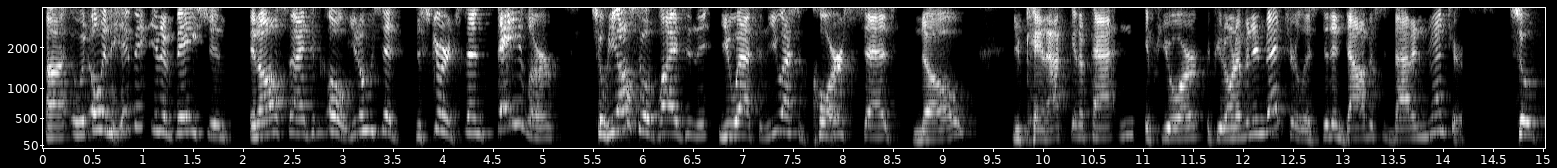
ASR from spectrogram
uh, it would oh, inhibit innovation in all scientific. Oh, you know who said discourage? Then Thaler. So he also applies in the US. And the US, of course, says no, you cannot get a patent if you're if you don't have an inventor listed, and Dabus is not an inventor. So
